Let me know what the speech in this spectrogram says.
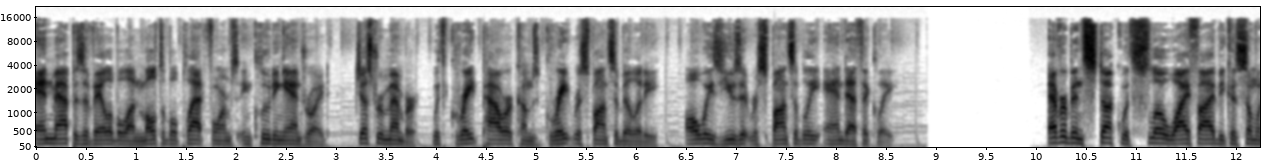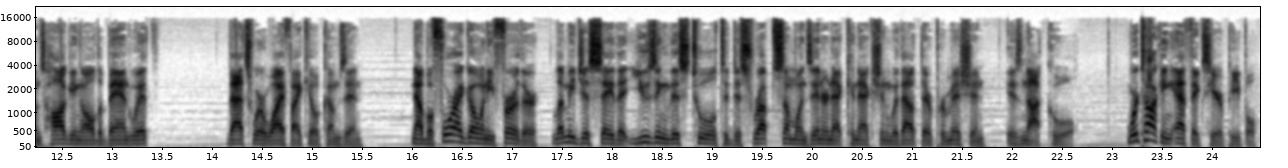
Nmap is available on multiple platforms including Android. Just remember, with great power comes great responsibility, always use it responsibly and ethically. Ever been stuck with slow Wi-Fi because someone's hogging all the bandwidth? That's where Wi-Fi Kill comes in. Now before I go any further, let me just say that using this tool to disrupt someone's internet connection without their permission is not cool. We're talking ethics here people.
